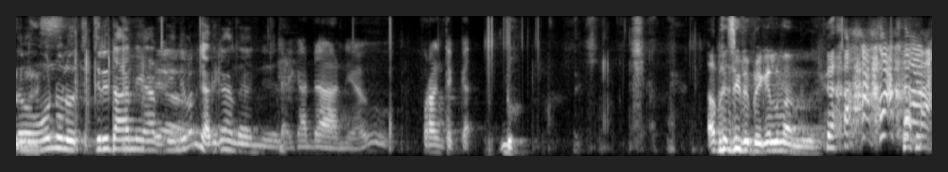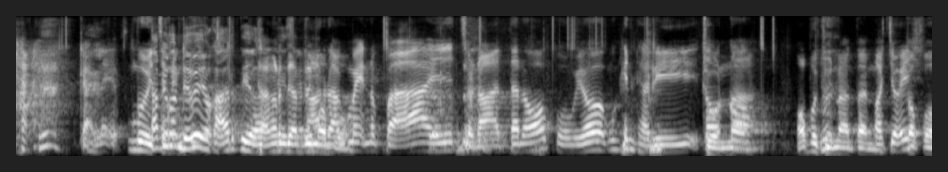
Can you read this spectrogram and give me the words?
Ngono lho diceritani artinya kan gak dikandani. Keadaan ya. Aku kurang dekat. duh apa sih udah bengkel mang Gak lek. Mbok, Tapi kan dhewe ya gak arti ya. gak ngerti apa aku main nebai Jonathan apa yo mungkin dari Jona toko apa Jonathan Ojo is. toko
